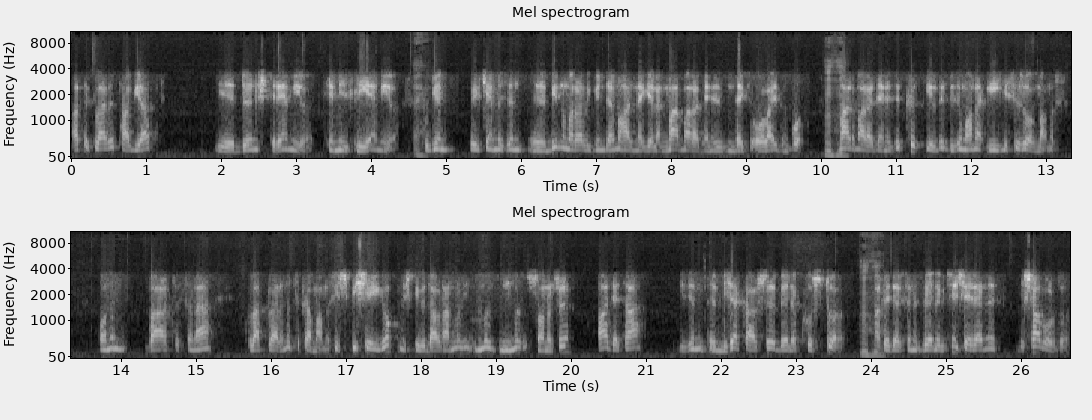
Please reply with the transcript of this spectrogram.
atıkları tabiat dönüştüremiyor, temizleyemiyor. Evet. Bugün ülkemizin e, bir numaralı gündemi haline gelen Marmara Denizi'ndeki olay da bu. Hı hı. Marmara Denizi 40 yıldır bizim ona ilgisiz olmamız. Onun bağırtısına kulaklarını tıkamamız. Hiçbir şey yokmuş gibi davranmamız sonucu adeta bizim e, bize karşı böyle kustu. Hı hı. Affedersiniz böyle bütün şeylerini dışa vurdu.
